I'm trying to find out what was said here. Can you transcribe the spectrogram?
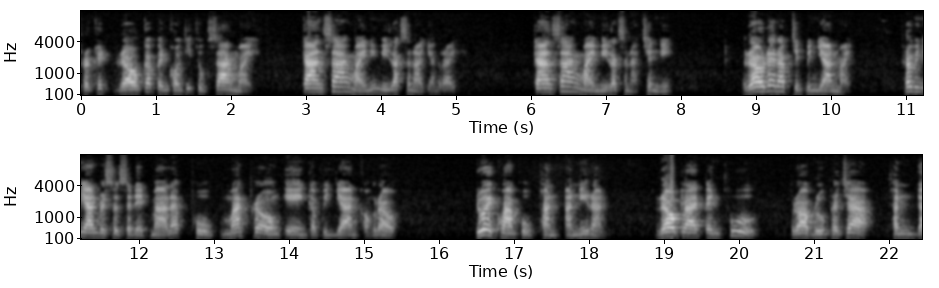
พระคริสต์เราก็เป็นคนที่ถูกสร้างใหม่ การสร้างใหม่นี้มีลักษณะอย่างไร การสร้างใหม่มีลักษณะเช่นนี้ เราได้รับจิตวิญญาณใหม่ พระวิญญาณบริสุทธิ์เสด็จมาและผูกมัดพระองค์เองกับวิญญาณของเรา ด้วยความผูกพันอันนิรันดร์เรากลายเป็นผู้รอบรู้พระเจ้า ทันใด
